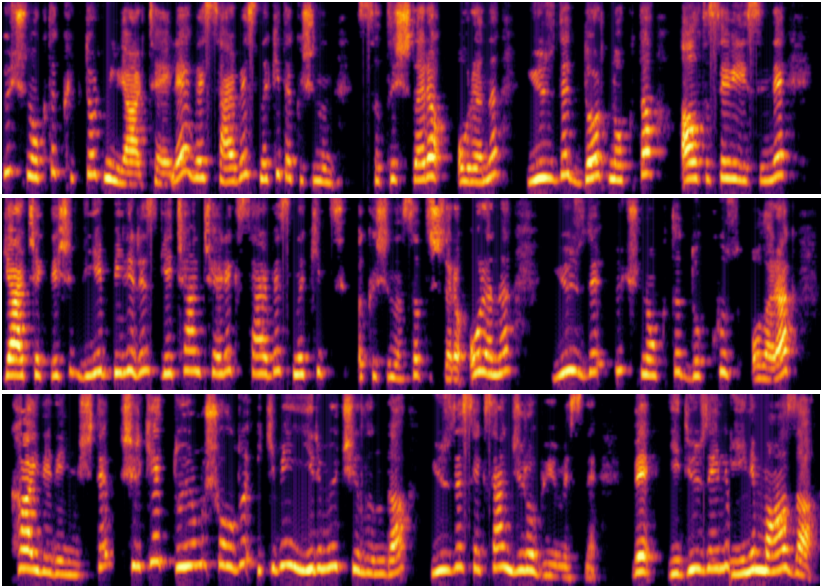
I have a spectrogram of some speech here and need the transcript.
3.44 milyar TL ve serbest nakit akışının satışlara oranı %4.6 seviyesinde gerçekleşti diyebiliriz. Geçen çeyrek serbest nakit akışının satışlara oranı %3.9 olarak kaydedilmişti. Şirket duyurmuş olduğu 2023 yılında %80 ciro büyümesine ve 750 yeni mağaza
